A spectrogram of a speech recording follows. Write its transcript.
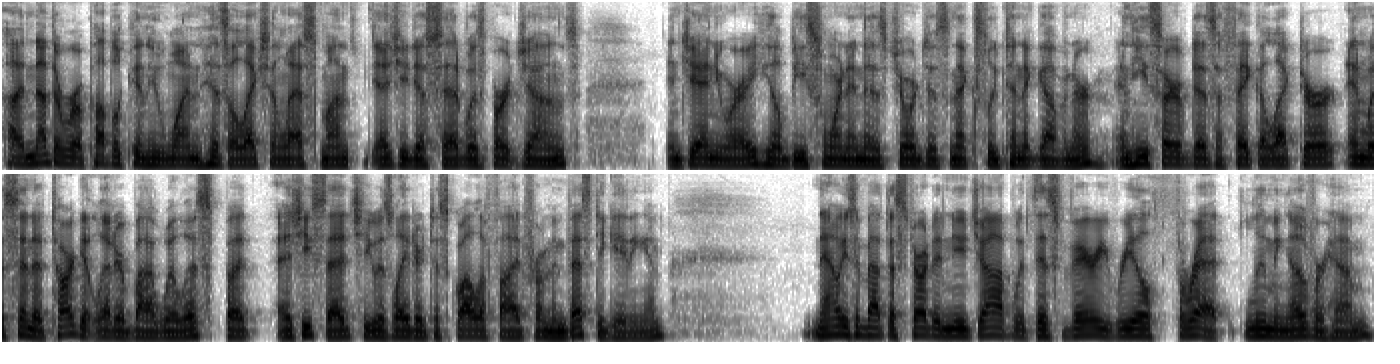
Another Republican who won his election last month, as you just said, was Burt Jones. In January, he'll be sworn in as Georgia's next lieutenant governor, and he served as a fake elector and was sent a target letter by Willis, but as she said, she was later disqualified from investigating him. Now he's about to start a new job with this very real threat looming over him.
